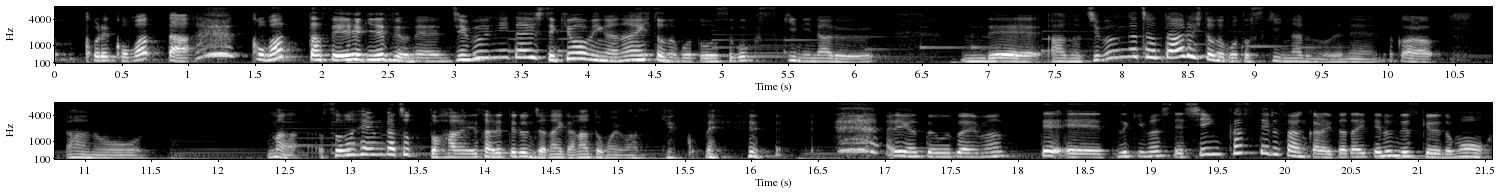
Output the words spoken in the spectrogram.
これ困った、困った性癖ですよね。自分に対して興味がない人のことをすごく好きになるんで、あの、自分がちゃんとある人のこと好きになるのでね。だから、あの、まあ、その辺がちょっと反映されてるんじゃないかなと思います。結構ね。ありがとうございます。で、えー、続きまして、シンカステルさんから頂いてるんですけれども、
